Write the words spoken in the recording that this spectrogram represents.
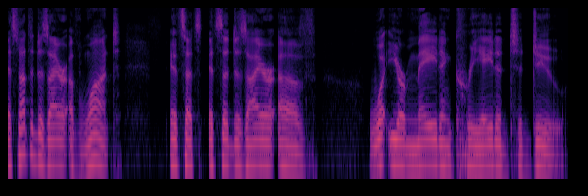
It's not the desire of want. It's a, it's a desire of what you're made and created to do.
